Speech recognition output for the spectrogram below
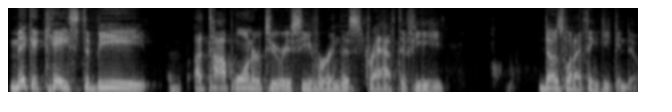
make a case to be a top one or two receiver in this draft if he does what I think he can do.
